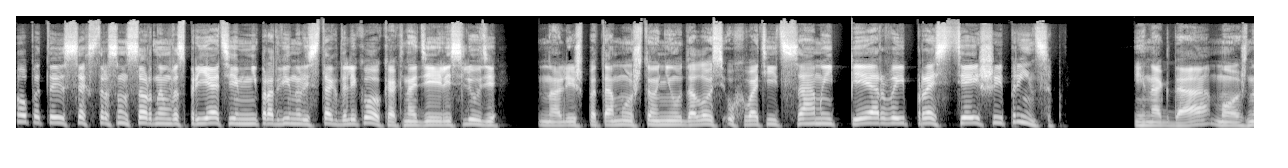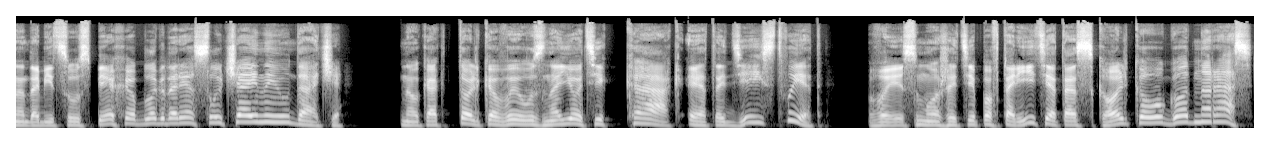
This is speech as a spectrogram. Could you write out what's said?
Опыты с экстрасенсорным восприятием не продвинулись так далеко, как надеялись люди, но лишь потому, что не удалось ухватить самый первый простейший принцип. Иногда можно добиться успеха благодаря случайной удаче, но как только вы узнаете, как это действует, вы сможете повторить это сколько угодно раз.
